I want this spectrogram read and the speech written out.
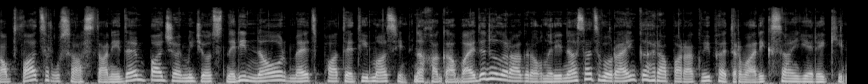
կապված Ռուսաստանի դեմ պատժամիջոցների նոր մեծ հայտնեց փաթեթի մասին։ Նախագահ Բայդենը լրագրողներին ասաց, որ այն կհրապարակվի փետրվարի 23-ին։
